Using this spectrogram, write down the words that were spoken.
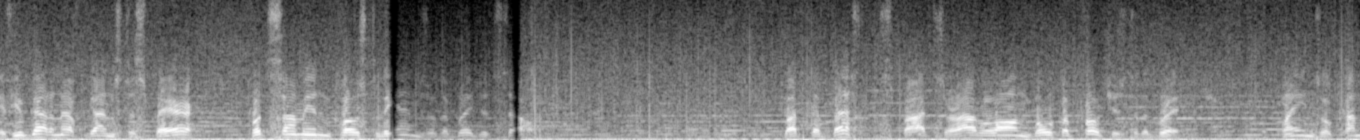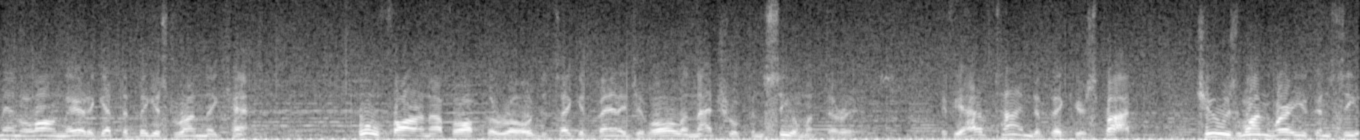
If you've got enough guns to spare, put some in close to the ends of the bridge itself. But the best spots are out along both approaches to the bridge. The Planes will come in along there to get the biggest run they can. Pull far enough off the road to take advantage of all the natural concealment there is. If you have time to pick your spot, choose one where you can see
